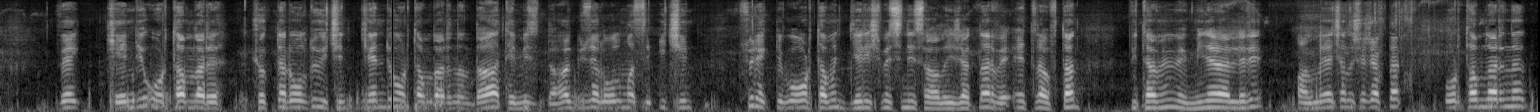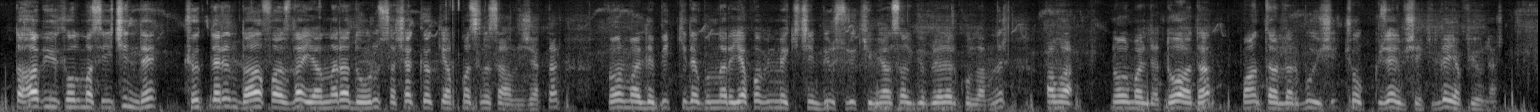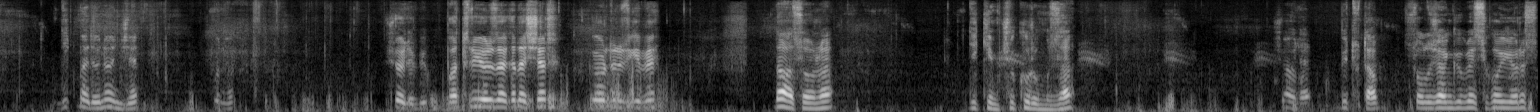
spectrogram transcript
Ve kendi ortamları kökler olduğu için kendi ortamlarının daha temiz, daha güzel olması için sürekli bu ortamın gelişmesini sağlayacaklar ve etraftan vitamin ve mineralleri almaya çalışacaklar. Ortamlarının daha büyük olması için de köklerin daha fazla yanlara doğru saçak kök yapmasını sağlayacaklar. Normalde bitkide bunları yapabilmek için bir sürü kimyasal gübreler kullanılır. Ama normalde doğada mantarlar bu işi çok güzel bir şekilde yapıyorlar. Dikmeden önce bunu şöyle bir batırıyoruz arkadaşlar. Gördüğünüz gibi. Daha sonra dikim çukurumuza şöyle bir tutam solucan gübresi koyuyoruz.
